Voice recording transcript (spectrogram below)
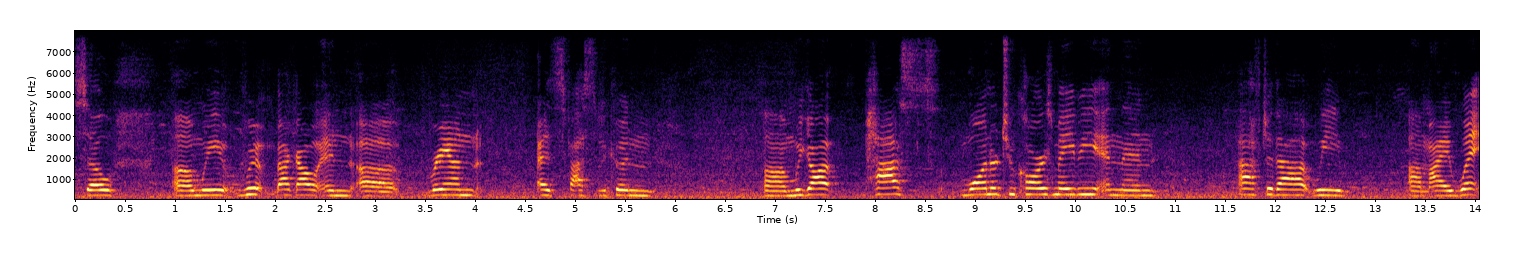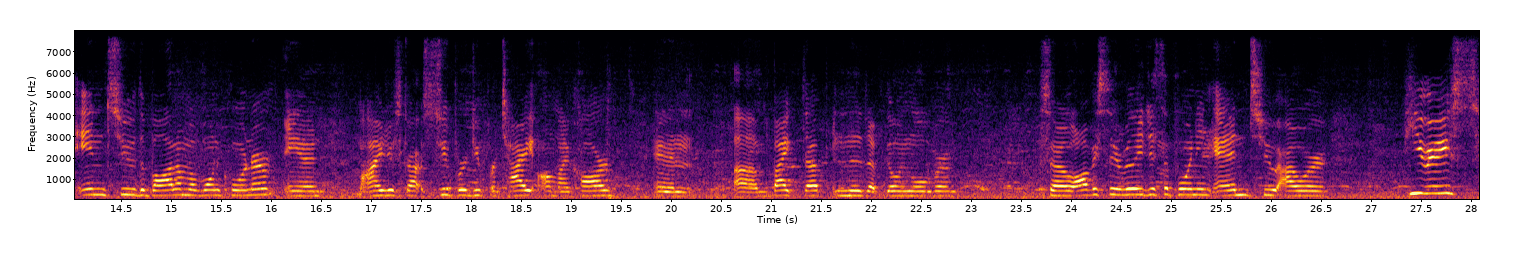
so um, we went back out and uh, ran as fast as we could. And, um, we got past one or two cars maybe, and then after that we um, I went into the bottom of one corner and I just got super duper tight on my car and um, biked up and ended up going over. So obviously a really disappointing end to our heat race.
